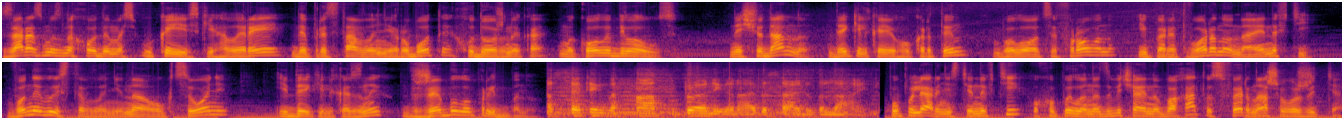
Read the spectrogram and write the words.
зараз ми знаходимося у Київській галереї, де представлені роботи художника Миколи Білоуса. Нещодавно декілька його картин було оцифровано і перетворено на NFT. Вони виставлені на аукціоні, і декілька з них вже було придбано. Популярність NFT охопила надзвичайно багато сфер нашого життя.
